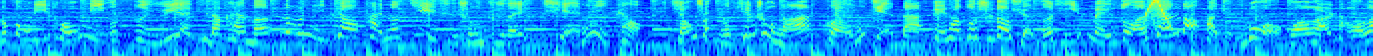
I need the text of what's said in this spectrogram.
个凤梨头，你个死鱼也替他开门，那么女票还能继续升级为前女票。想甩掉天秤男很简单，给他做十道选择题，没做完三道他就落荒而逃了。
